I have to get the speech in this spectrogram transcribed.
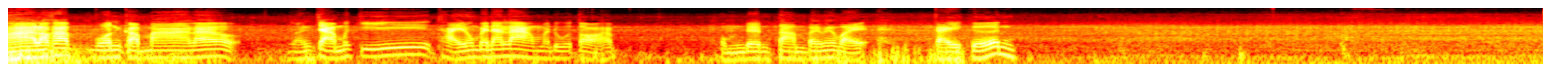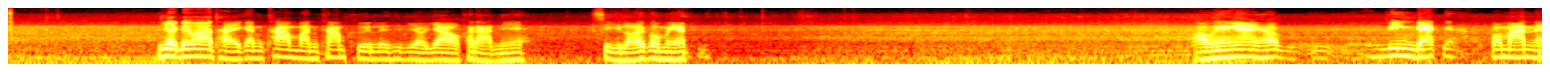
มาแล้วครับ วนกลับมาแล้ว หลังจากเมื่อกี้ถ่ายลงไปด้านล่างมาดูต่อครับ ผมเดินตามไปไม่ไหว ไกลเกิน เรียกได้ว่าไถกันข้ามวันข้ามคืนเลยทีเดียวยาวขนาดนี้ 400 กว่าเมตร เอาง่ายๆครับ วิ่งแดกประมาณไหน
